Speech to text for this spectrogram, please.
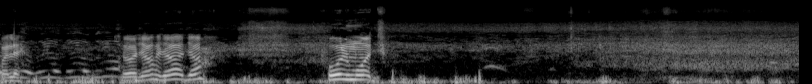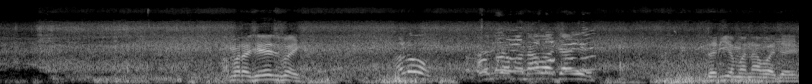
ભલે. જો જો જો જો. ફૂલ મોજ. અમારા જયેશભાઈ. હલો દરિયામાં નાવા જાય દરિયામાં નાવા જાય.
